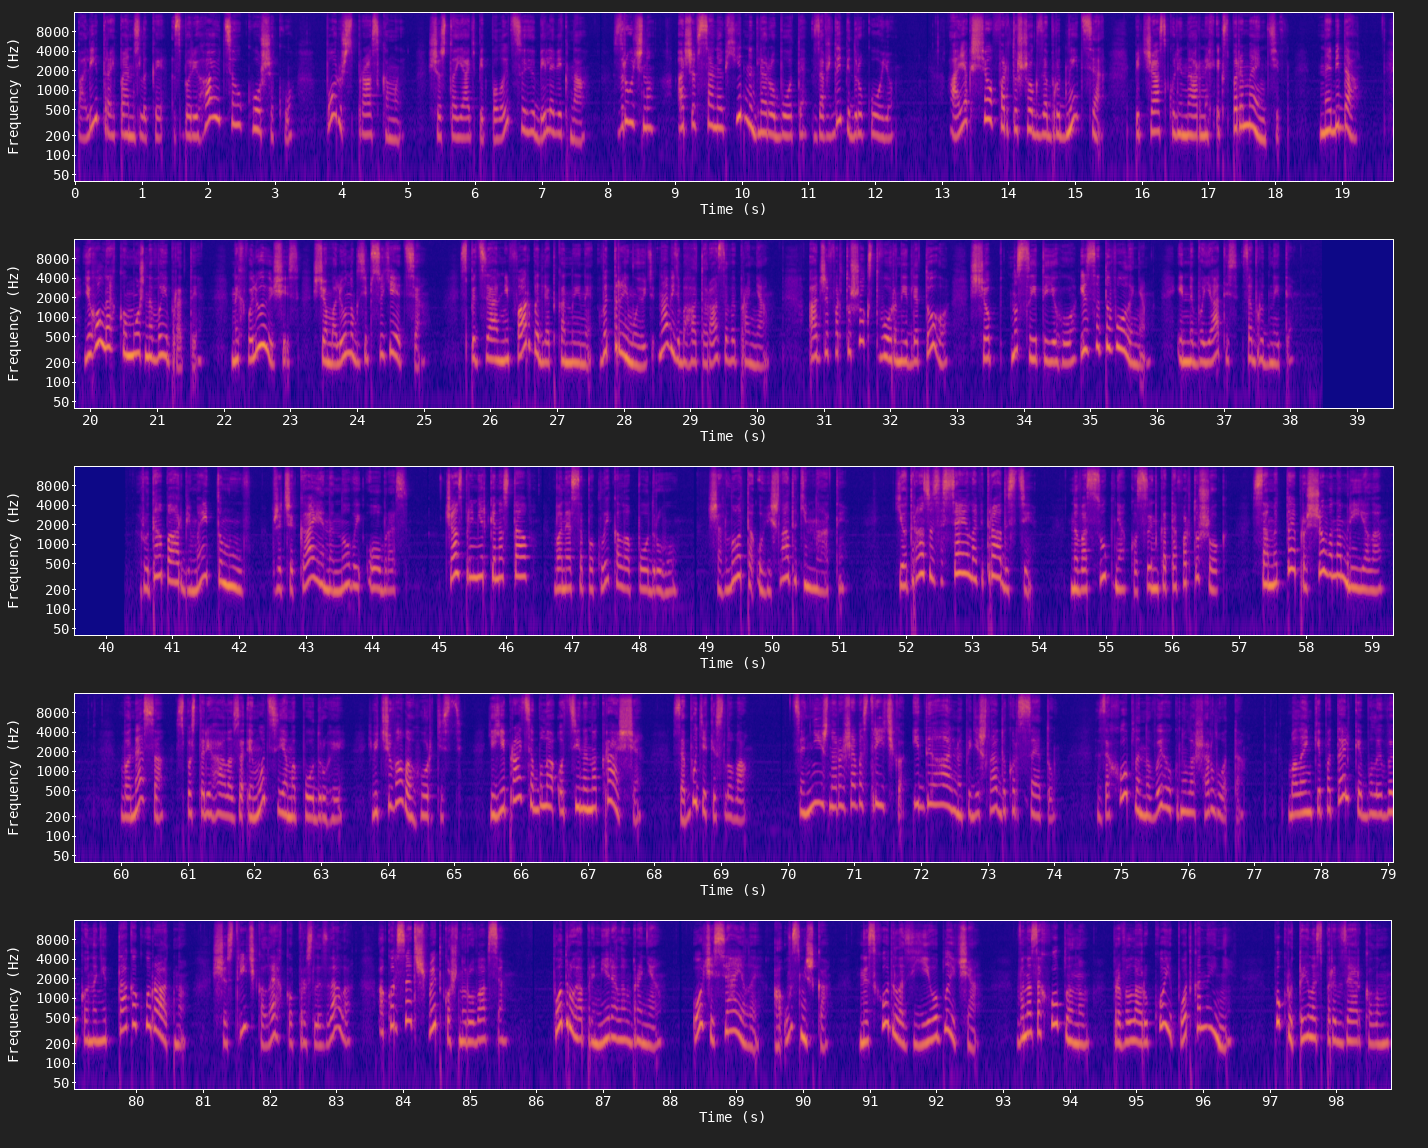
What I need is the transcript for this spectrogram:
Палітра й пензлики зберігаються у кошику поруч з прасками, що стоять під полицею біля вікна. Зручно, адже все необхідне для роботи завжди під рукою. А якщо фартушок забрудниться під час кулінарних експериментів, не біда. Його легко можна вибрати, не хвилюючись, що малюнок зіпсується. Спеціальні фарби для тканини витримують навіть багаторазове прання, адже фартушок створений для того, щоб носити його із задоволенням і не боятись забруднити. Руда Барбі Made to Move вже чекає на новий образ. Час примірки настав, Ванеса покликала подругу. Шарлота увійшла до кімнати і одразу засяяла від радості. Нова сукня, косинка та фартушок саме те, про що вона мріяла. Ванеса спостерігала за емоціями подруги і відчувала гордість. Її праця була оцінена краще за будь-які слова. Ця ніжна рожева стрічка ідеально підійшла до корсету. Захоплено вигукнула Шарлота. Маленькі петельки були виконані так акуратно, що стрічка легко прослизала, а корсет швидко шнурувався. Подруга приміряла вбрання. Очі сяяли, а усмішка не сходила з її обличчя. Вона захоплено провела рукою по тканині, покрутилась перед зеркалом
